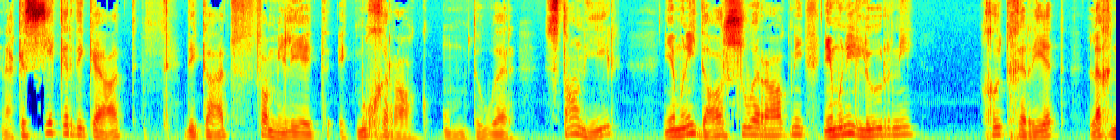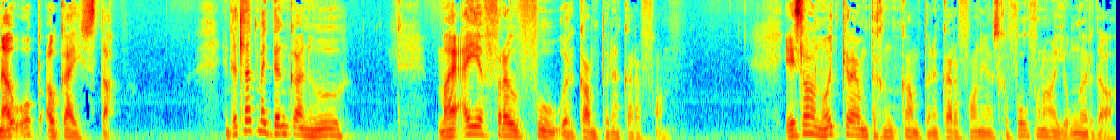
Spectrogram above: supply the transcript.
En ek is seker die Kehat, die Kehat familie het het moeg geraak om te hoor, staan hier, nee moenie daar so raak nie, nee moenie loer nie. Goed gereed, lig nou op, okay, stap. En dit laat my dink aan hoe my eie vrou voel oor kamp in 'n karavaan. Jy sal nooit kry om te gaan kamp in 'n karavaan nie as gevolg van haar jonger dae.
